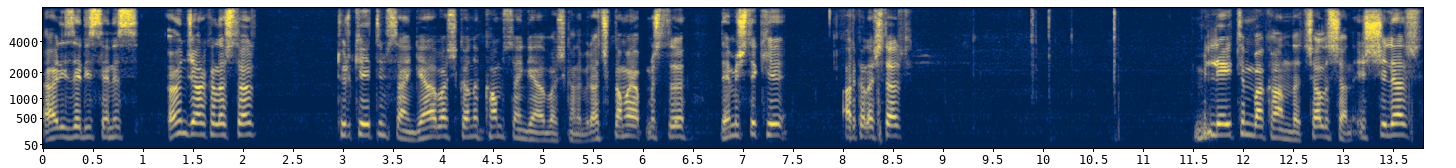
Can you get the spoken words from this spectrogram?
Eğer izlediyseniz önce arkadaşlar Türkiye Eğitim Sen Genel Başkanı, Kamu Sen Genel Başkanı bir açıklama yapmıştı. Demişti ki arkadaşlar Milli Eğitim Bakanlığı'nda çalışan işçiler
